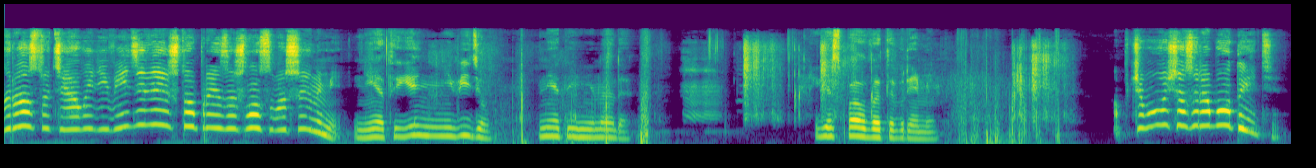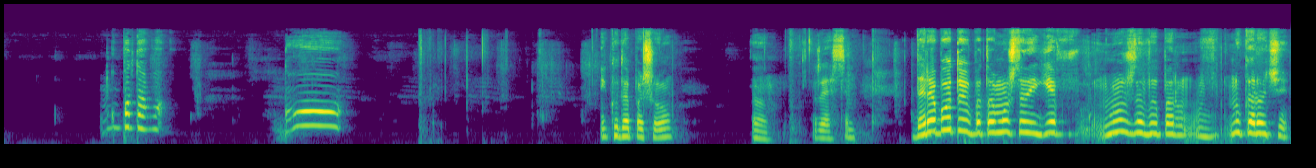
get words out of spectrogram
Здравствуйте, а вы не видели, что произошло с машинами? Нет, я не видел. Мне это и не надо. Я спал в это время. почему вы сейчас работаете? Ну, потому... Ну, И куда пошел? А, здрасте. Да работаю, потому что я... Нужно выпор... в- Ну, короче...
